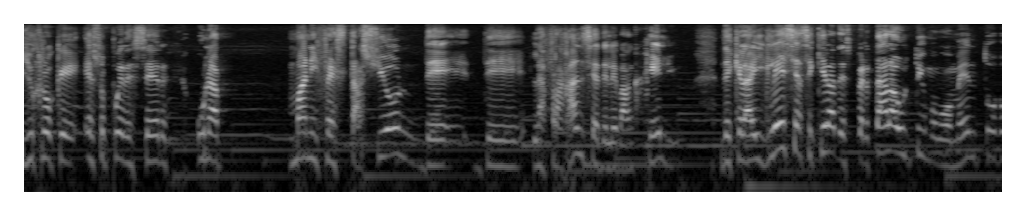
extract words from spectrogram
Y yo creo que eso puede ser una manifestación de, la fragancia del Evangelio, de que la iglesia se quiera despertar a último momento,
